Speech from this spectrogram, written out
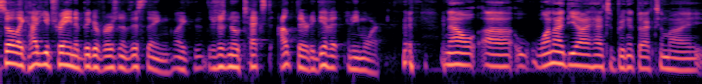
so, like, how do you train a bigger version of this thing? Like, there's just no text out there to give it anymore. Now, uh, one idea I had to bring it back to my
